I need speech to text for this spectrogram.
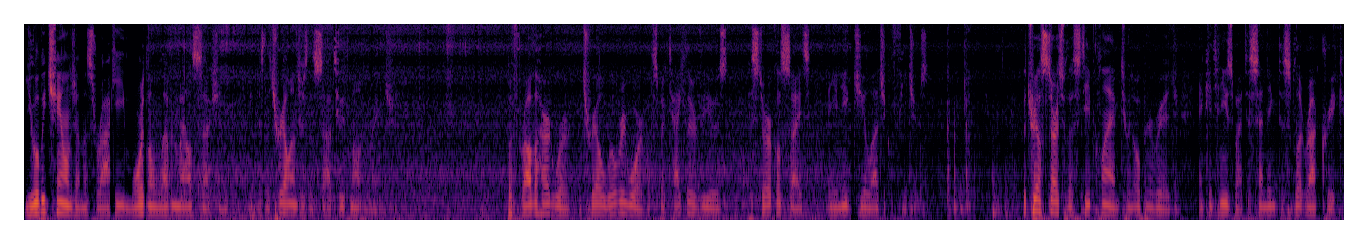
You will be challenged on this rocky, more than 11 mile section as the trail enters the Sawtooth Mountain Range. But for all the hard work, the trail will reward with spectacular views, historical sites, and unique geological features. The trail starts with a steep climb to an open ridge and continues by descending to Split Rock Creek.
